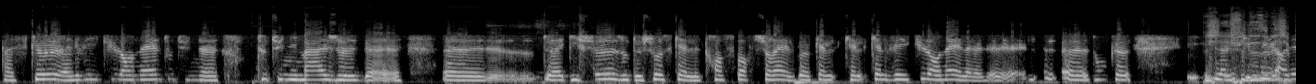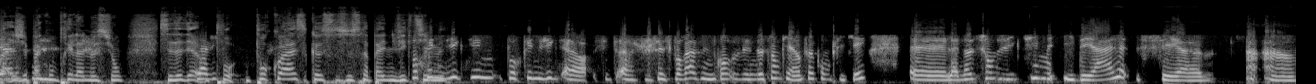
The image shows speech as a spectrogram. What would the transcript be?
parce que elle véhicule en elle toute une toute une image de euh, de la guicheuse ou de choses qu'elle transporte sur elle, euh, qu'elle qu'elle véhicule en elle. Euh, donc euh, je, suis désolée, j'ai pas, j'ai pas compris la notion. C'est-à-dire, pour, pourquoi est-ce que ce serait pas une victime Pour qu'une victime, pour qu'une victime, alors c'est pour ça c'est une, une, notion qui est un peu compliquée. La notion de victime idéale, c'est un,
